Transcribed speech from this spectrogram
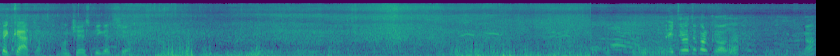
Peccato non c'è spiegazione. Hai trovato qualcosa? no?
